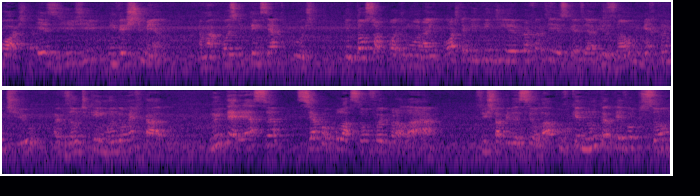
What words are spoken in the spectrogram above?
costa exige investimento. É uma coisa que tem certo custo. Então só pode morar em costa quem tem dinheiro para fazer isso, quer dizer, a visão mercantil, a visão de quem manda é o mercado. Não interessa se a população foi para lá, se estabeleceu lá, porque nunca teve opção.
